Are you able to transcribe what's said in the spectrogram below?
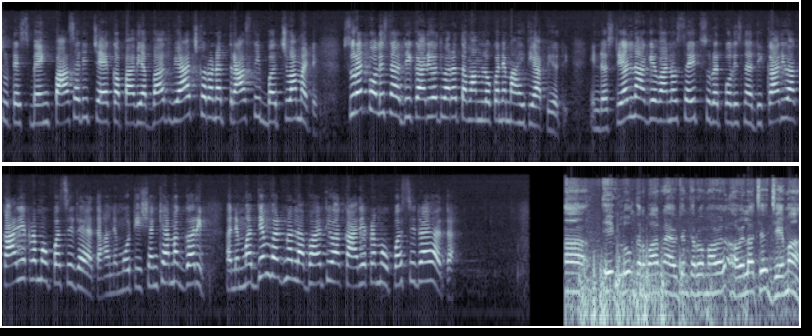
સુટેક્સ બેંક પાસેથી ચેક અપાવ્યા બાદ વ્યાજખોરોના ત્રાસથી બચવા માટે સુરત પોલીસના અધિકારીઓ દ્વારા તમામ લોકોને માહિતી આપી હતી. ઇન્ડસ્ટ્રીયલના આગેવાનો સહિત સુરત પોલીસના અધિકારીઓ આ કાર્યક્રમમાં ઉપસ્થિત રહ્યા હતા અને મોટી સંખ્યામાં ગરીબ અને મધ્યમ વર્ગના લાભાર્થીઓ આ કાર્યક્રમમાં ઉપસ્થિત રહ્યા હતા. એક લોક દરબારના આયોજન કરવામાં આવે- આવેલા છે, જેમાં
